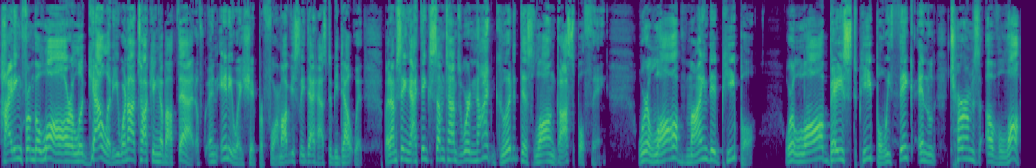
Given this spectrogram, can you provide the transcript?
hiding from the law or legality. We're not talking about that in any way, shape, or form. Obviously, that has to be dealt with. But I'm saying I think sometimes we're not good at this law and gospel thing. We're law minded people. We're law based people. We think in terms of law.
